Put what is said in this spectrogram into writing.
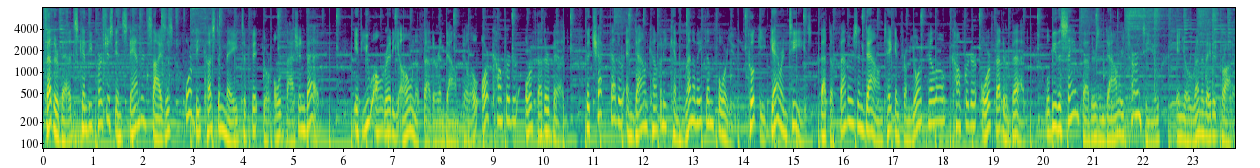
Feather beds can be purchased in standard sizes or be custom made to fit your old fashioned bed. If you already own a feather and down pillow or comforter or feather bed, the Czech Feather and Down Company can renovate them for you. Cookie guarantees that the feathers and down taken from your pillow, comforter, or feather bed will be the same feathers and down returned to you in your renovated product.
